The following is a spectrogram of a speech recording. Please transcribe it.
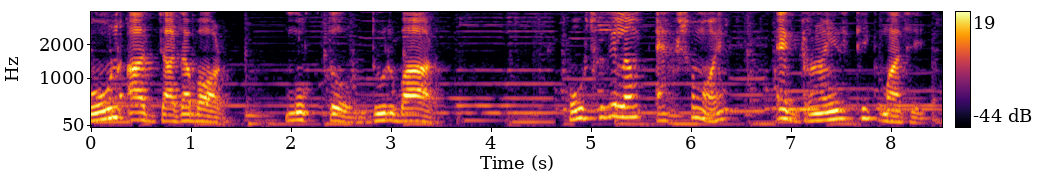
মন আজ যাযাবর, মুক্ত, দুর্বার। পৌঁছে গেলাম এক সময় এক গাঁয়ের ঠিক মাঝে।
